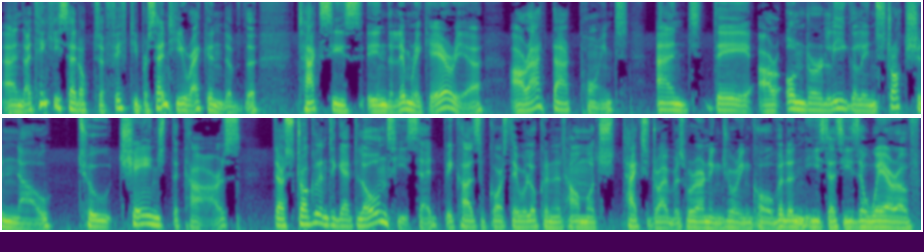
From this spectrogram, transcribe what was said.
And I think he said up to 50%, he reckoned, of the taxis in the Limerick area are at that point and they are under legal instruction now to change the cars. They're struggling to get loans, he said, because, of course, they were looking at how much taxi drivers were earning during COVID. And he says he's aware of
